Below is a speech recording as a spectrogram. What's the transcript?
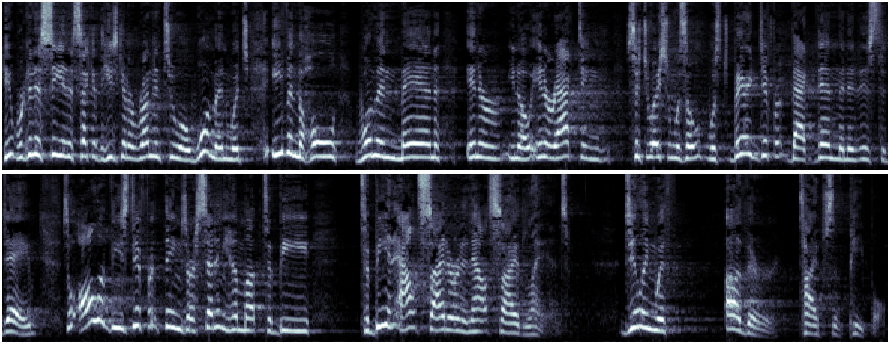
he, we're going to see in a second that he's going to run into a woman, which even the whole woman-man inter, you know, interacting situation was, a, was very different back then than it is today. So all of these different things are setting him up to be, to be an outsider in an outside land, dealing with other types of people.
